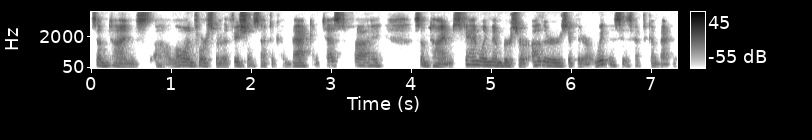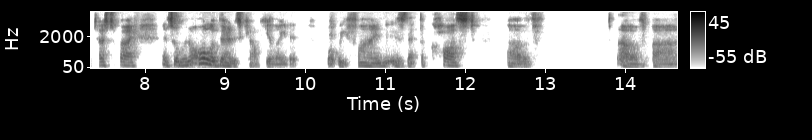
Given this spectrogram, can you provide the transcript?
Sometimes uh, law enforcement officials have to come back and testify. Sometimes family members or others, if there are witnesses, have to come back and testify. And so when all of that is calculated, what we find is that the cost of, of uh,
